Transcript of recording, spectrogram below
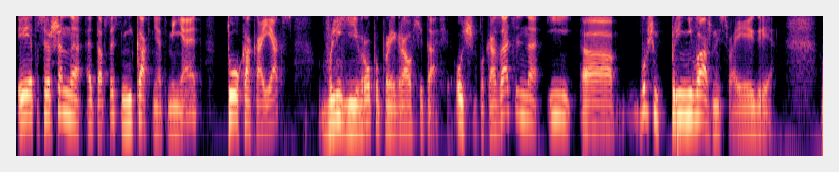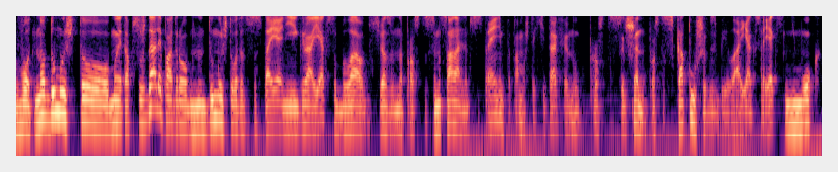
И это совершенно, это обстоятельство никак не отменяет то, как Аякс в Лиге Европы проиграл Хитафе. Очень показательно и, э, в общем, при неважной своей игре. Вот. Но думаю, что мы это обсуждали подробно. Думаю, что вот это состояние игры Аякса была связана просто с эмоциональным состоянием, потому что Хитафе, ну, просто совершенно просто с катушек сбил Аякс. Аякс не мог,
